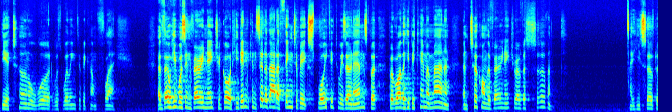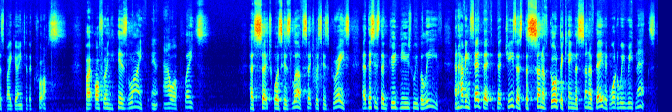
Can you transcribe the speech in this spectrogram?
the eternal Word, was willing to become flesh. Uh, though he was in very nature God, he didn't consider that a thing to be exploited to his own ends, but, but rather he became a man and, and took on the very nature of a servant. He served us by going to the cross, by offering his life in our place. Such was his love, such was his grace. Uh, this is the good news we believe. And having said that, that Jesus, the Son of God, became the Son of David, what do we read next?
